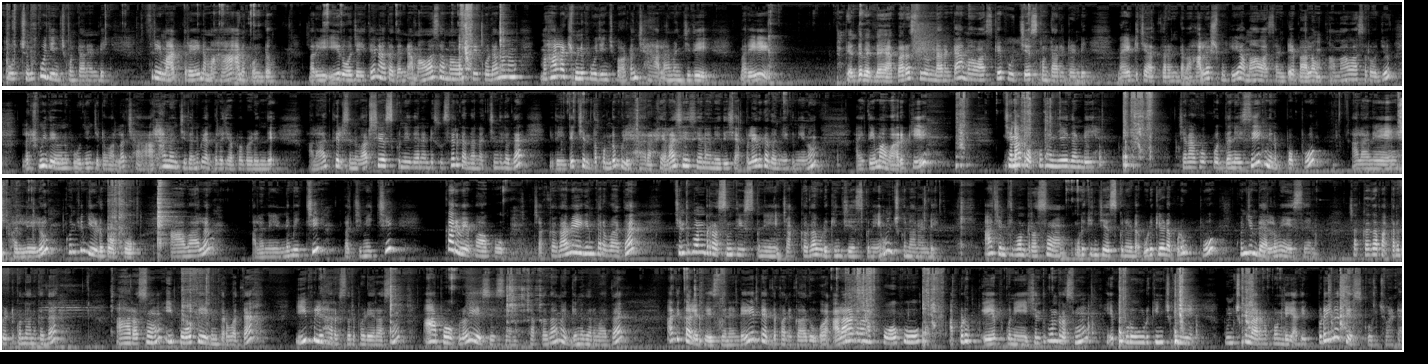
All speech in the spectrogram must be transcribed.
కూర్చుని పూజించుకుంటానండి. శ్రీమాత్రే నమః అనుకుంటూ. మరి ఈ రోజైతే నాకు అదండి అమావాస్య అమావాస్య కూడా మనం మహాలక్ష్మిని పూజించుకోవటం చాలా మంచిది. మరి పెద్ద పెద్ద వ్యాపారస్తులు ఉన్నారంటే అమావాస్యకే పూజ చేసుకుంటారటండి. నైట్ చేస్తారంట. మహాలక్ష్మికి అమావాస్య అంటే బలం. అమావాస్య రోజు లక్ష్మీదేవిని పూజించడం వల్ల చాలా మంచిదని పెద్దలు చెప్పబడింది. అలా తెలిసిన వారు చేసుకునేదేనండి. చూసారు కదా నచ్చింది కదా. ఇదైతే చింతపండు పులిహార. ఎలా చేశాను అనేది చెప్పలేదు కదా మీకు నేను. అయితే మా వారికి శనగపప్పు పనిచేయదండి. శనగపప్పు వద్దనేసి మినపప్పు అలానే పల్లీలు కొంచెం జీడిపప్పు ఆవాలు అలానే ఎండుమిర్చి పచ్చిమిర్చి కరివేపాకు చక్కగా వేగిన తర్వాత చింతపండు రసం తీసుకుని చక్కగా ఉడికించేసుకుని ఉంచుకున్నానండి. ఆ చింతపండు రసం ఉడికించేసుకునే ఉడికేటప్పుడు ఉప్పు కొంచెం బెల్లం వేసాను. చక్కగా పక్కన పెట్టుకున్నాను కదా. ఆ రసం ఈ పోపు వేగిన తర్వాత ఈ పులిహోర సరిపడే రసం ఆ పోపులో వేసేసాను. చక్కగా మగ్గిన తర్వాత అది కలిపేసానండి ఏం పెద్ద పని కాదు. అలాగే మనకు పోపు అప్పుడు వేపుకుని చింతపండు రసం ఎప్పుడు ఉడికించుకుని ఉంచుకున్నారనుకోండి అది ఎప్పుడైనా చేసుకోవచ్చు అట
